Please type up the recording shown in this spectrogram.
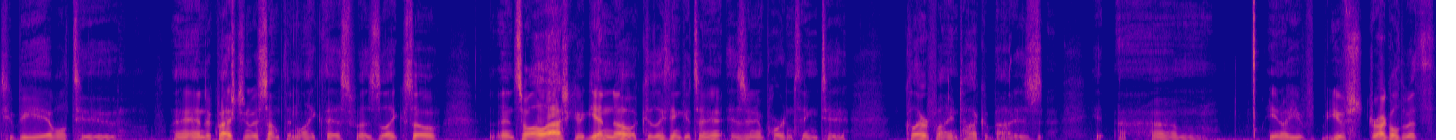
to be able to and the question was something like this was like so and so I'll ask you again Noah because I think it's a, is an important thing to clarify and talk about is um, you know you've you've struggled with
